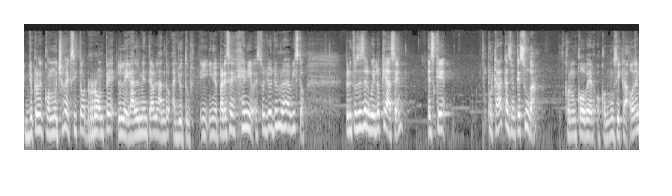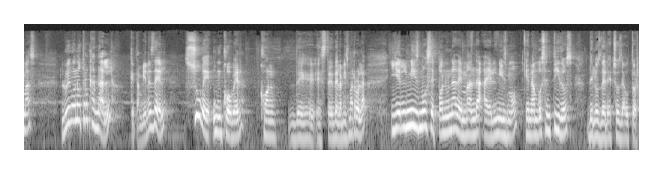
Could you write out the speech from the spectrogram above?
yo creo que con mucho éxito rompe legalmente hablando a YouTube y, me parece genio. Esto yo, yo no lo había visto. Pero entonces el güey lo que hace es que por cada canción que suba con un cover o con música o demás, luego en otro canal que también es de él, sube un cover con de, este, de la misma rola y él mismo se pone una demanda a él mismo en ambos sentidos de los derechos de autor.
